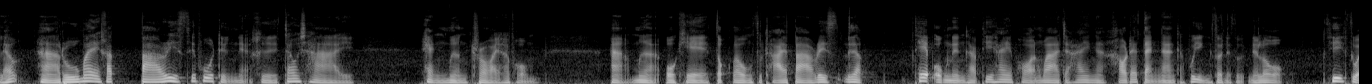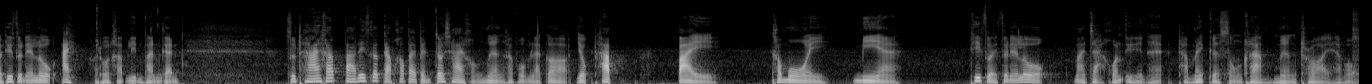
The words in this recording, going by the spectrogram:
แล้วหารู้ไหมครับปารีสที่พูดถึงเนี่ยคือเจ้าชายแห่งเมืองทรอยครับผม อ่า เมื่อโอเค ตกลงสุดท้ายปารีสเลือก เทพองค์หนึ่งครับที่ให้พรว่าจะให้เขาได้แต่งงานกับผู้หญิงสวยที่สุดในโลก ที่สวยที่สุดในโลกไอ้ขอโทษครับลิ้นพันกัน สุดท้ายครับปารีสก็กลับเข้าไปเป็นเจ้าชายของเมืองครับผมแล้วก็ยกทัพไปขโมยเมียที่สวยสุดในโลกมาจากคนอื่นฮะทำให้เกิดสงครามเมืองทรอยครับผม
